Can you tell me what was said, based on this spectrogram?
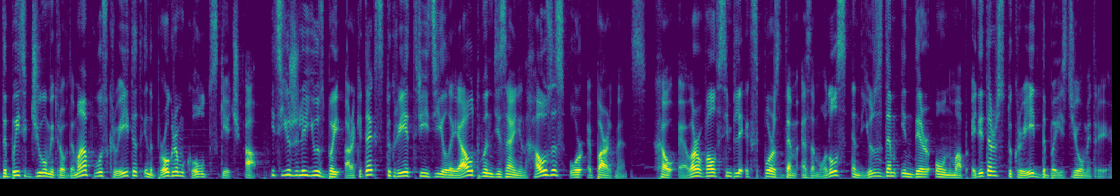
The basic geometry of the map was created in a program called SketchUp. It's usually used by architects to create 3D layout when designing houses or apartments. However, Valve simply exports them as the models and uses them in their own map editors to create the base geometry.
